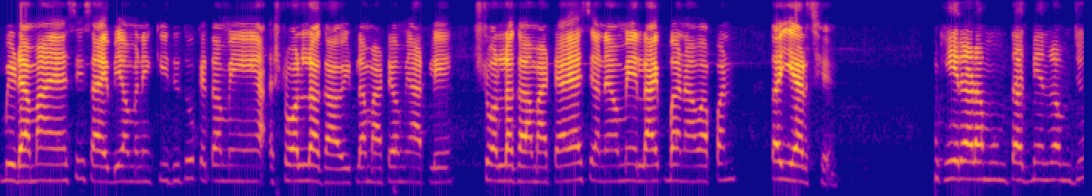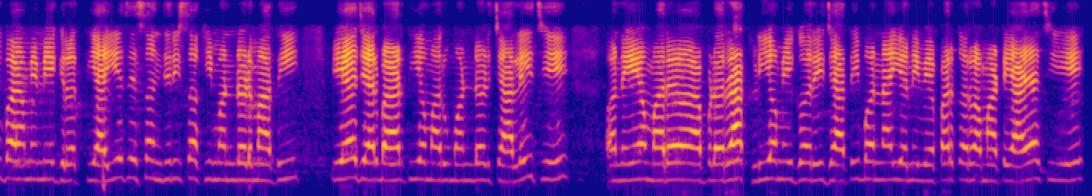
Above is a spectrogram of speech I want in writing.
બેડામાં આવ્યા છીએ. સાહેબે અમને કીધું હતું કે તમે સ્ટોલ લગાવો. એટલા માટે અમે આટલે સ્ટોલ લગાવવા માટે આવ્યા છીએ અને અમે લાઈફ બનાવવા પણ તૈયાર છે. ખેરાળા મુમતાજબેન રમજુભાઈ, અમે મેઘરથથી આવીએ છીએ. સંજરી સખી મંડળમાંથી બે હજાર બારથી અમારું મંડળ ચાલે છે. અને અમારા આપણે રાખડી અમે ઘરે જાતે બનાવી અને વેપાર કરવા માટે આવ્યા છીએ.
